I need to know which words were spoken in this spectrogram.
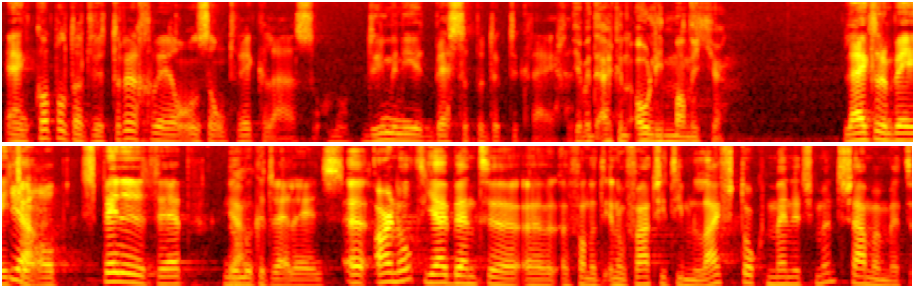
En koppel dat weer terug bij onze ontwikkelaars. Om op die manier het beste product te krijgen. Je bent eigenlijk een oliemannetje. Lijkt er een beetje ja. op spinnen het web, noem ja. ik het wel eens. Uh, Arnold, jij bent uh, uh, van het innovatieteam Livestock Management samen met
